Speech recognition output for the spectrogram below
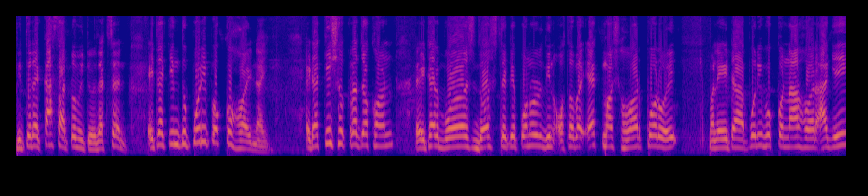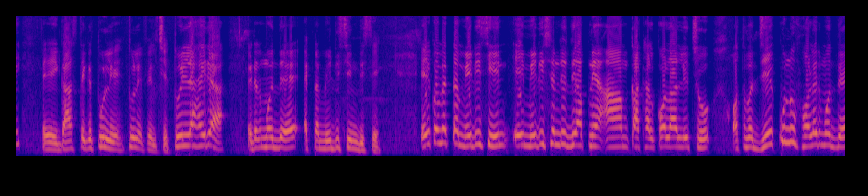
ভিতরে কাঁচা টমেটো, দেখছেন? এটা কিন্তু পরিপক্ক হয় নাই। এটা কৃষকরা যখন এটার বয়স দশ থেকে পনেরো দিন অথবা এক মাস হওয়ার পরই মানে এটা পরিপক্ক না হওয়ার আগেই এই গাছ থেকে তুলে তুলে ফেলছে। তুললে হাইরা এটার মধ্যে একটা মেডিসিন দিছে। এরকম একটা মেডিসিন এই মেডিসিন যদি আপনি আম, কাঁঠাল, কলা, লিচু অথবা যে কোনো ফলের মধ্যে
